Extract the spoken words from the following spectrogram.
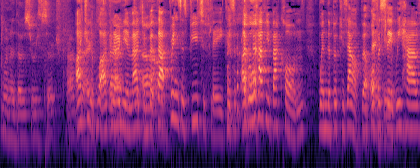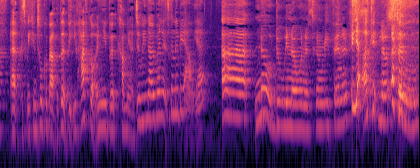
one of those research projects. I can well, I can that, only imagine, but um, that brings us beautifully because I will have you back on when the book is out. But obviously, you. we have because we can talk about the book. But you have got a new book coming out. Do we know when it's going to be out yet? Uh, no, do we know when it's going to be finished? Yeah, okay, no. soon,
